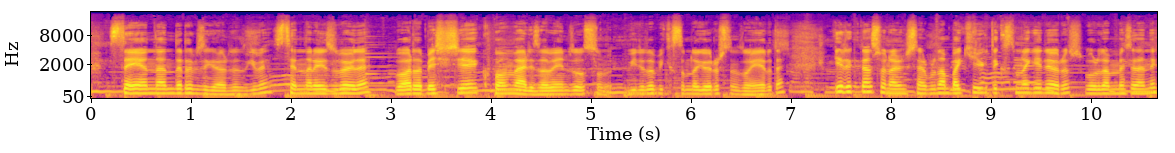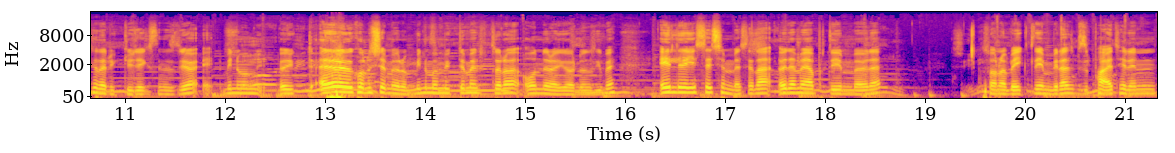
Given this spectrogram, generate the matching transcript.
siteye yönlendirdi bizi gördüğünüz gibi. Sitenin arayüzü böyle. Bu arada 5 kişiye kupon vereceğiz haberiniz olsun. Videoda bir kısımda görürsünüz o yeri de. Girdikten sonra arkadaşlar buradan bakiye yükle kısmına geliyoruz. Buradan mesela ne kadar yükleyeceksiniz diyor. E, minimum yükle... Evet konuşamıyorum. Minimum yükleme tutarı 10 lira gördüğünüz gibi. 50 lirayı seçin mesela. Ödeme yap diyeyim böyle. Sonra bekleyin biraz bizi PayTR'nin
